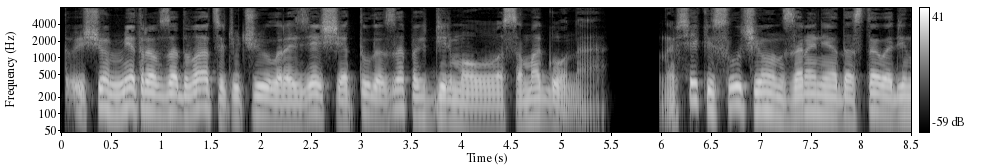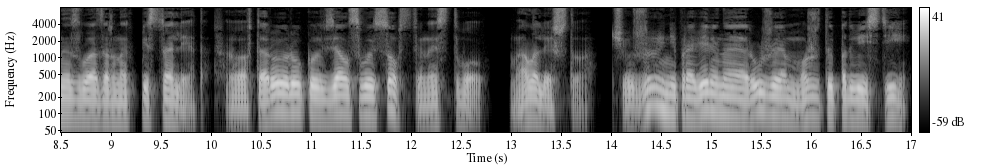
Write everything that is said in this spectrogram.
то еще метров за двадцать учуял разящий оттуда запах дерьмового самогона. На всякий случай он заранее достал один из лазерных пистолетов. Во вторую руку взял свой собственный ствол. Мало ли что. Чужое непроверенное оружие может и подвести.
